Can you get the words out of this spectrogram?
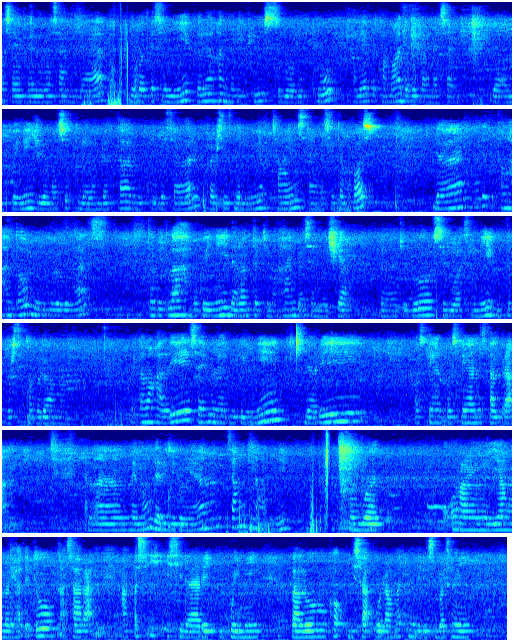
nama saya Feli Sanda. Di podcast ini, Feli akan mereview sebuah buku karya pertama dari Parmesan. Dan buku ini juga masuk ke dalam daftar buku bestseller versus The New York Times and Washington Post. Dan pada pertengahan tahun 2012, terbitlah buku ini dalam terjemahan bahasa Indonesia dengan judul Sebuah Seni untuk Bersikap Amat. Pertama kali saya melihat buku ini dari postingan-postingan Instagram. Karena memang dari judulnya sangat menarik membuat orang yang melihat itu penasaran apa sih isi dari buku ini? Lalu kok bisa amat menjadi sebuah seni?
